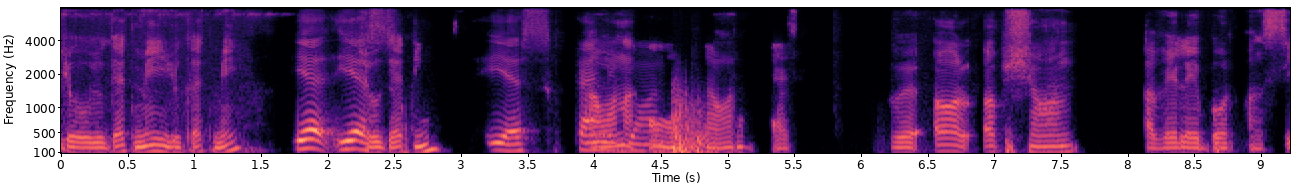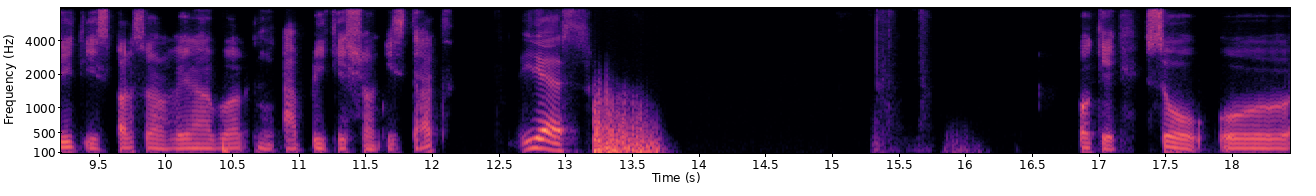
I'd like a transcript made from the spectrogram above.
You you get me? You get me? Yeah. Yes. You get me? Yes. I wanna ask, I wanna ask. Were all option available on seat is also available in application? Is that? Yes. Okay. So uh,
